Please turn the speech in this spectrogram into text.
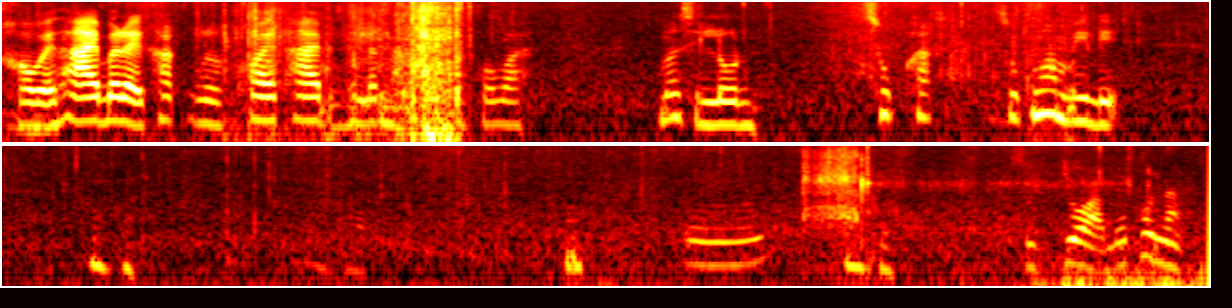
เขาไปทายบ่ได้คักเลยค่อยทายไปทีละหนังเพราะว่ามันสิลนสุกคักสุกงอมอีหลิสุดยอดเลยพุ่นน่ะเงา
